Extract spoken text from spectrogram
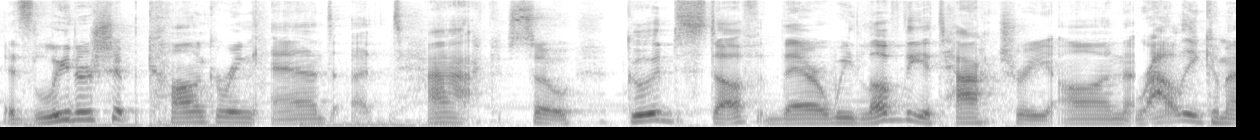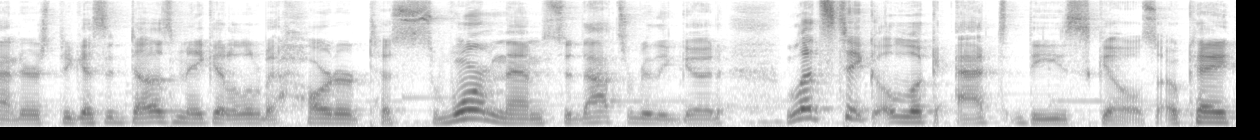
It's leadership conquering and attack. So good stuff there. We love the attack tree on rally commanders because it does make it a little bit harder to swarm them so that's really good. Let's take a look at these skills okay?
